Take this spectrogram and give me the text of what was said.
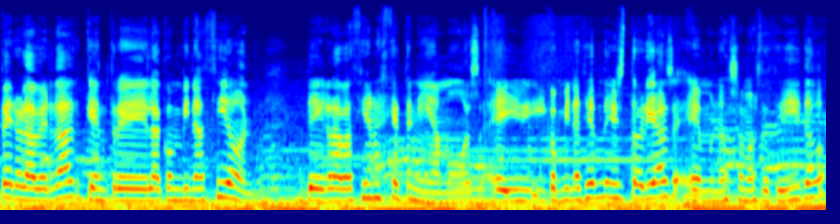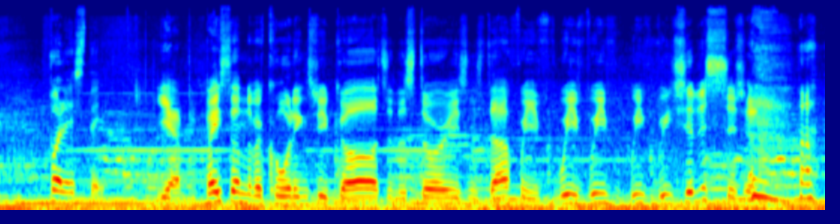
Pero la verdad que entre la combinación de grabaciones que teníamos e- y combinación de historias em, nos hemos decidido por este. Yeah, but based on the recordings we've got and the stories and stuff, we've we've we've we've reached a decision.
